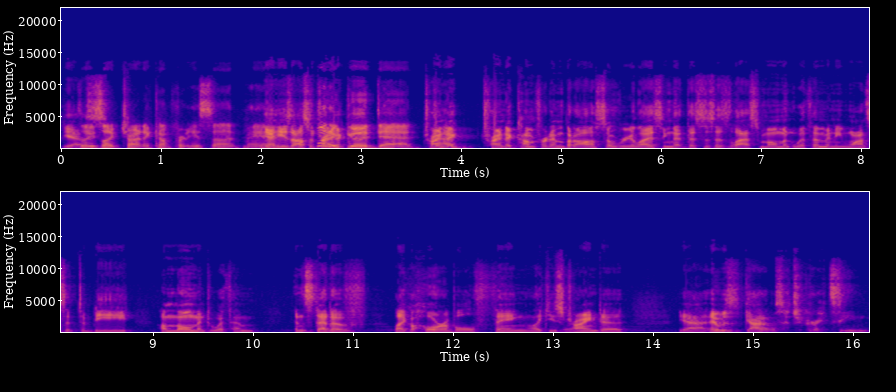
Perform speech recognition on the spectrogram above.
Yeah. So he's like trying to comfort his son. Man. Yeah, he's also what trying a to good dad. trying God, to trying to comfort him, but also realizing that this is his last moment with him, and he wants it to be a moment with him instead of like a horrible thing. Like he's Yeah. trying to. Yeah, it was God. It was such a great scene.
